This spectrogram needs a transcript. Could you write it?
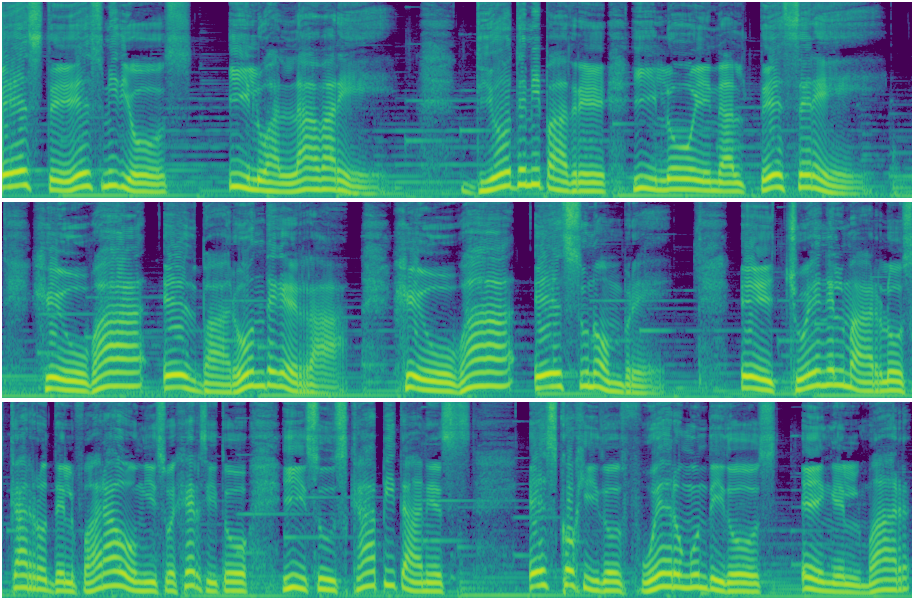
Este es mi Dios, y lo alabaré. Dios de mi Padre, y lo enalteceré. Jehová es varón de guerra, Jehová es su nombre. echó en el mar los carros del faraón y su ejército, y sus capitanes escogidos fueron hundidos en el mar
